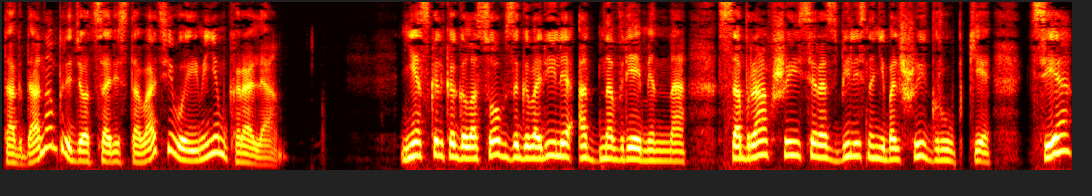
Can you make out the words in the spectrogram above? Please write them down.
«Тогда нам придется арестовать его именем короля». Несколько голосов заговорили одновременно. Собравшиеся разбились на небольшие группки. Те,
